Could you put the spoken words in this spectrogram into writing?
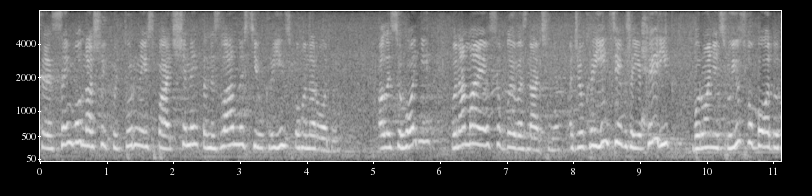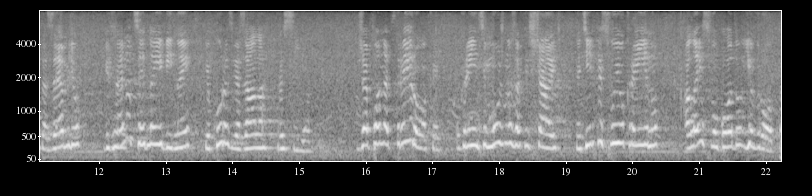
це символ нашої культурної спадщини та незламності українського народу. Але сьогодні вона має особливе значення, адже українці вже який рік боронять свою свободу та землю від геноцидної війни, яку розв'язала Росія. Вже понад три роки українці мужно захищають не тільки свою країну, але й свободу Європи.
